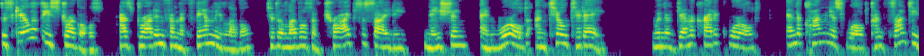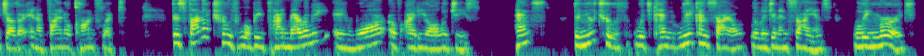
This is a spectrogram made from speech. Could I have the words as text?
The scale of these struggles has broadened from the family level to the levels of tribe, society, nation, and world until today, when the democratic world and the communist world confront each other in a final conflict. This final truth will be primarily a war of ideologies. Hence, the new truth, which can reconcile religion and science, will emerge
